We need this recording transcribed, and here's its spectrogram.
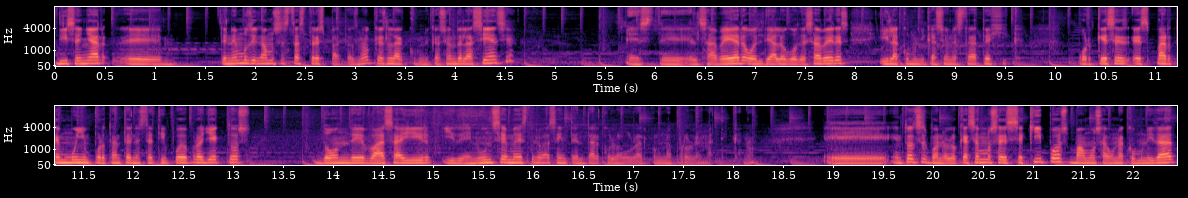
diseñar, eh, tenemos digamos estas tres patas, ¿no? Que es la comunicación de la ciencia, este, el saber o el diálogo de saberes y la comunicación estratégica. Porque ese es parte muy importante en este tipo de proyectos donde vas a ir y en un semestre vas a intentar colaborar con una problemática, ¿no? Eh, entonces, bueno, lo que hacemos es equipos, vamos a una comunidad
